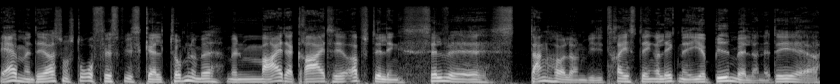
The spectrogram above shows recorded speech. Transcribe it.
Ja, men det er også nogle store fisk, vi skal tumle med, men meget er grej til opstilling. Selve stangholderen ved de tre stænger liggende i og bidmelderne, det er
